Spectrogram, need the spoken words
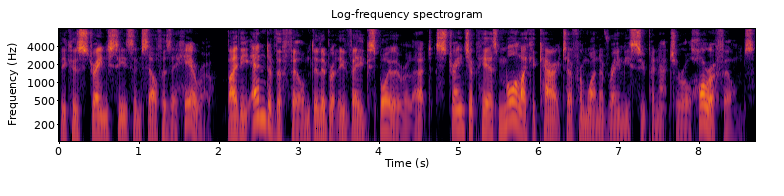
because Strange sees himself as a hero. By the end of the film, deliberately vague spoiler alert, Strange appears more like a character from one of Raimi's supernatural horror films.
